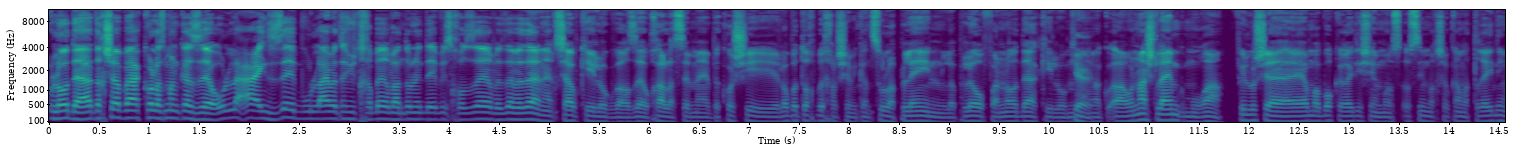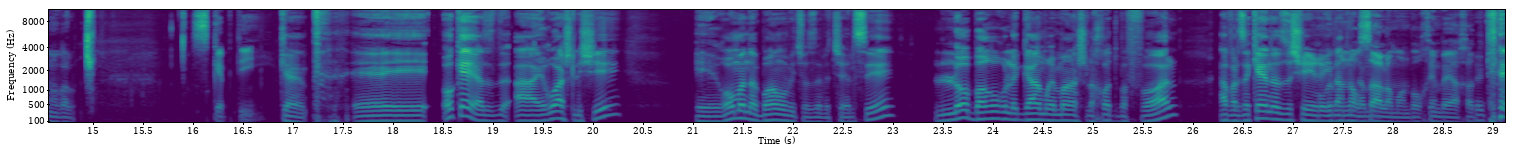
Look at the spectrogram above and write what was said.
לא יודע, עד עכשיו היה כל הזמן כזה, אולי זה, ואולי מתי שהוא יתחבר, ואנטוני דייוויס חוזר, וזה וזה, אני עכשיו כאילו כבר זהו, חלאס, הם אה, בקושי, לא בטוח בכלל שהם ייכנסו ל play-in, לפלייאוף, אני לא יודע, כאילו, כן. העונה שלהם גמורה. אפילו שהיום בבוקר ראיתי שהם עושים עכשיו כמה טריידים, אבל סקפטי. כן. אה, אוקיי, אז האירוע השלישי, אה, רומן אברמוביץ' עוזב את צ'לסי. לא ברור לגמרי מה ההשלכות בפועל, אבל זה כן איזושהי רעידת אדמה. קוראים סלומון, בורחים ביחד. כן.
